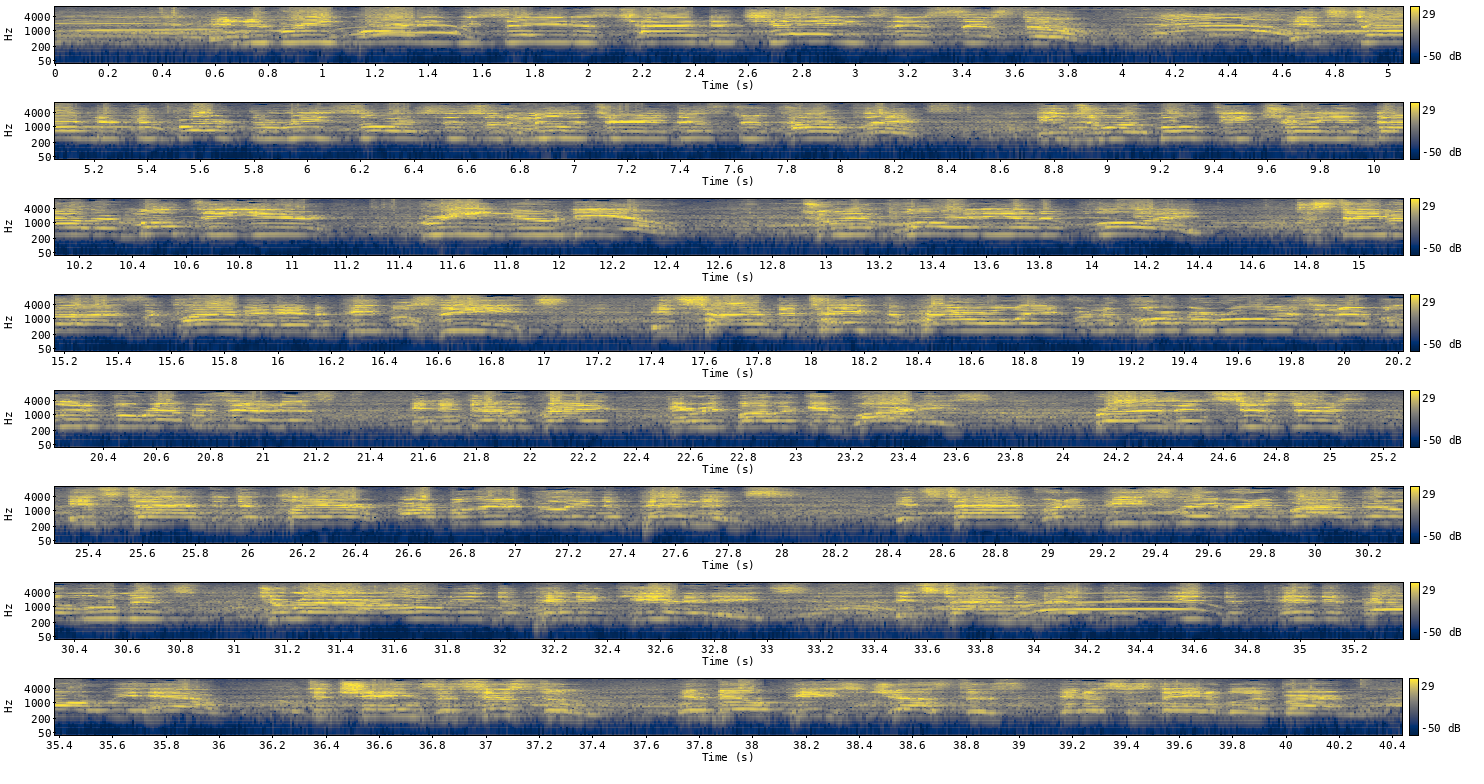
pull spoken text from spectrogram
In the Green Party, we say it is time to change this system. It's time to convert the resources of the military-industrial complex into a multi-trillion dollar, multi-year Green New Deal, to employ the unemployed, to stabilize the climate and the people's needs. It's time to take the power away from the corporate rulers and their political representatives in the Democratic and Republican parties. Brothers and sisters, it's time to declare our political independence. It's time for the peace, labor, and environmental movements to run our own independent candidates. It's time to build the independent power we have to change the system and build peace, justice, and a sustainable environment.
